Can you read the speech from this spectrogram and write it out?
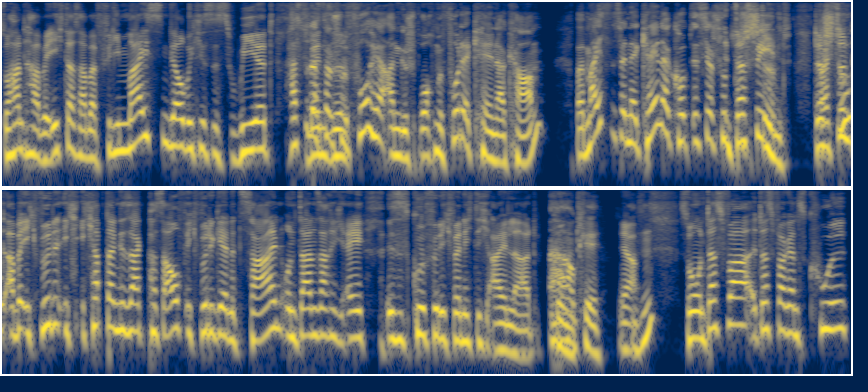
So handhabe ich das, aber für die meisten, glaube ich, ist es weird. Hast du das dann schon vorher angesprochen, bevor der Kellner kam? Weil meistens, wenn der Kellner kommt, ist ja schon Das zu spät. stimmt, das Weißt stimmt, du? aber ich würde, ich, ich habe dann gesagt, pass auf, ich würde gerne zahlen und dann sage ich, ey, ist es cool für dich, wenn ich dich einlade? Ah, okay. Ja. Mhm. So, und das war, das war ganz cool.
